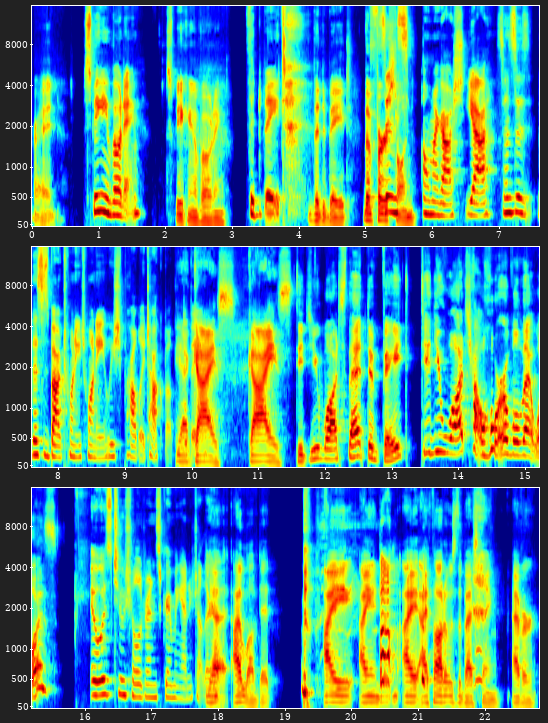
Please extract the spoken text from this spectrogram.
right. Speaking of voting, Speaking of voting, the debate. the debate, the first Since- one. Oh my gosh, yeah. Since this, this is about 2020, we should probably talk about the Yeah, debate. guys, guys, did you watch that debate? Did you watch how horrible that was? It was two children screaming at each other. Yeah, I loved it. I I enjoyed. I I thought it was the best thing ever.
